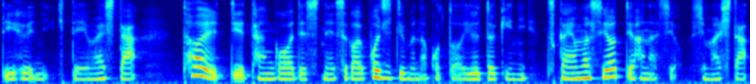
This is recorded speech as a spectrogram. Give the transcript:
ていう風に来ていました。トイっていう単語をですね、すごいポジティブなことを言うときに使えますよっていう話をしました。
